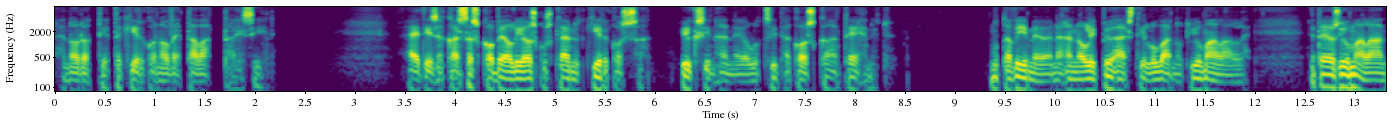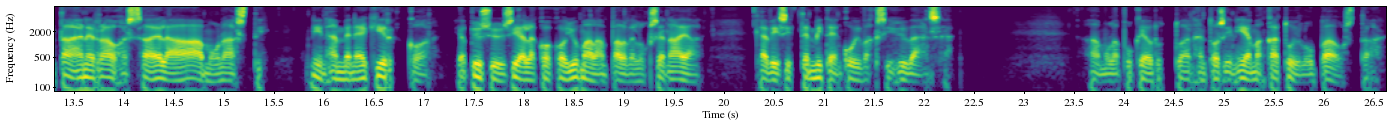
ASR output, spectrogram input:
Hän odotti, että kirkon ovet avattaisiin. Äitinsä kanssa Skobe oli joskus käynyt kirkossa yksin hän ei ollut sitä koskaan tehnyt. Mutta viime yönä hän oli pyhästi luvannut Jumalalle, että jos Jumala antaa hänen rauhassaan elää aamuun asti, niin hän menee kirkkoon ja pysyy siellä koko Jumalan palveluksen ajan, kävi sitten miten kuivaksi hyvänsä. Aamulla pukeuduttuaan hän tosin hieman katui lupaustaan,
